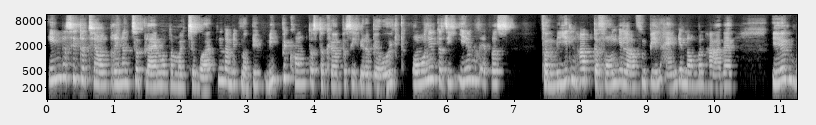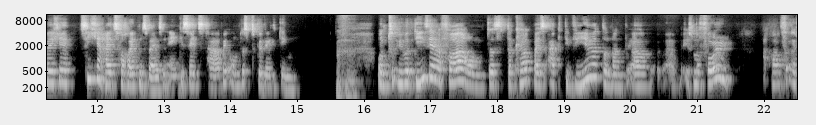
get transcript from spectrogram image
in der Situation drinnen zu bleiben und einmal zu warten, damit man mitbekommt, dass der Körper sich wieder beruhigt, ohne dass ich irgendetwas vermieden habe, davongelaufen bin, eingenommen habe, irgendwelche Sicherheitsverhaltensweisen eingesetzt habe, um das zu bewältigen. Mhm. Und über diese Erfahrung, dass der Körper ist aktiviert und dann äh, ist man voll, äh,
